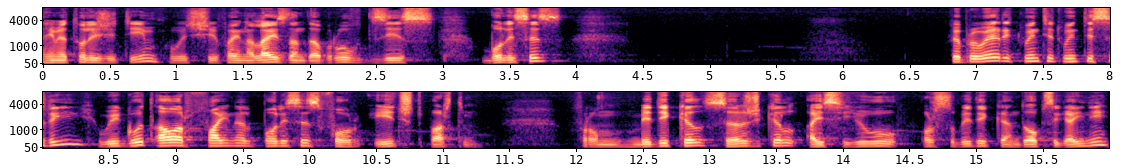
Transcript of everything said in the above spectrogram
hematology team, which finalized and approved these policies. February 2023, we got our final policies for each department, from medical, surgical, ICU, orthopedic, and OBS-GYN.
